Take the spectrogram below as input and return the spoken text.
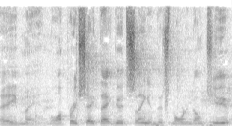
Amen. Well, I appreciate that good singing this morning, don't you?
